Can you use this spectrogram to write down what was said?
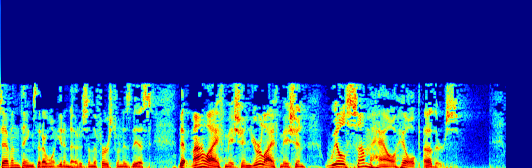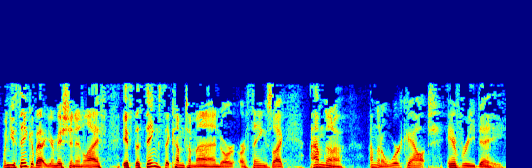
seven things that I want you to notice. And the first one is this, that my life mission, your life mission, will somehow help others. When you think about your mission in life, if the things that come to mind are, are things like, I'm going to, I'm going to work out every day.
